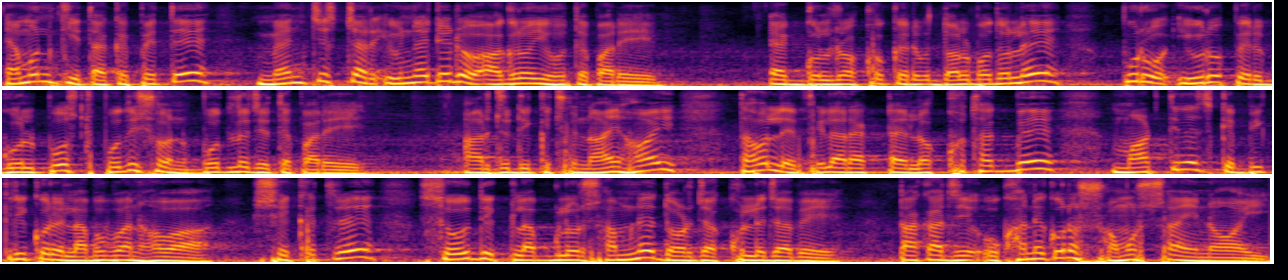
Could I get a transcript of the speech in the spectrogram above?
এমনকি তাকে পেতে ম্যানচেস্টার ইউনাইটেডও আগ্রহী হতে পারে। এক গোলরক্ষকের দলবদলে পুরো ইউরোপের গোলপোস্ট পজিশন বদলে যেতে পারে। আর যদি কিছু নাই হয়, তাহলে ফিলার একটাই লক্ষ্য থাকবে, মার্তিনেজকে বিক্রি করে লাভবান হওয়া। সেক্ষেত্রে সৌদি ক্লাবগুলোর সামনে দরজা খুলে যাবে। টাকা যে ওখানে কোনো সমস্যাই নয়।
